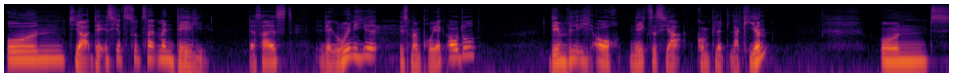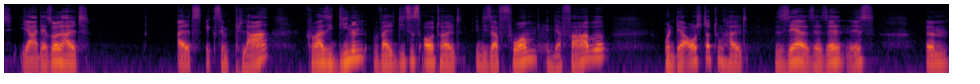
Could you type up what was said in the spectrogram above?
Und ja, der ist jetzt zurzeit mein Daily. Das heißt, der grüne hier ist mein Projektauto. Den will ich auch nächstes Jahr komplett lackieren. Und ja, der soll halt als Exemplar quasi dienen, weil dieses Auto halt in dieser Form, in der Farbe und der Ausstattung halt sehr, sehr selten ist. Ähm,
